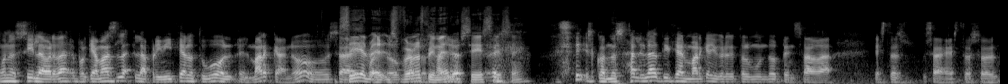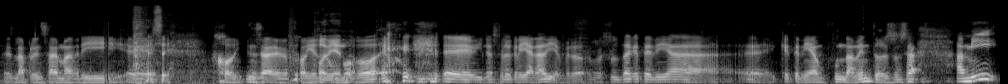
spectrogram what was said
Bueno, sí, la verdad, porque además la, la primicia lo tuvo el, el Marca, ¿no? O sea, sí, el- cuando- fueron los primeros, salió- sí, sí, sí. Sí, es cuando salió la noticia en Marca, yo creo que todo el mundo pensaba, esto es, o sea, esto es la prensa de Madrid eh, Sí. jodiendo, Jodiendo. un poco, eh, y no se lo creía nadie, pero resulta que tenía, eh, que tenían fundamentos. O sea, a mí,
